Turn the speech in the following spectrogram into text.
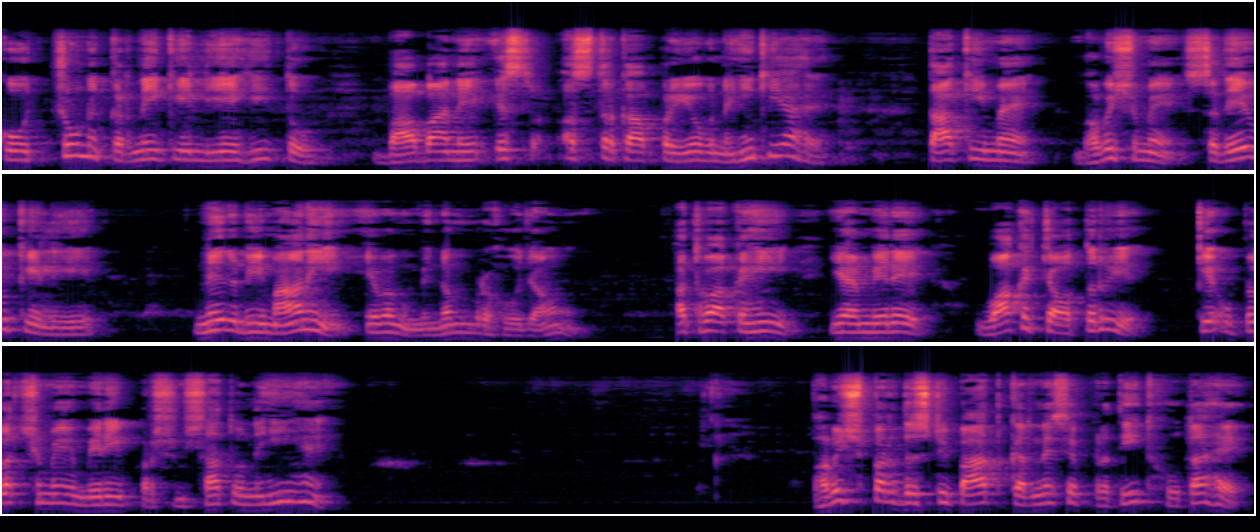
को चूर्ण करने के लिए ही तो बाबा ने इस अस्त्र का प्रयोग नहीं किया है, ताकि मैं भविष्य में सदैव के लिए निर्भिमानी एवं विनम्र हो जाऊँ। अथवा कहीं यह मेरे वाक चौतर्य के उपलक्ष्य में मेरी प्रशंसा तो नहीं है। भविष्य पर दृष्टिपात करने से प्रतीत होता है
